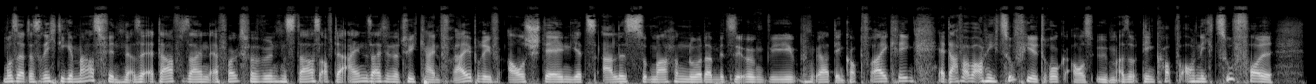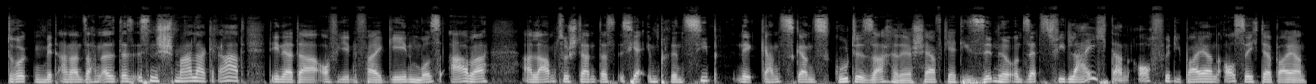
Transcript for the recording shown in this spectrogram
muss er das richtige Maß finden. Also er darf seinen erfolgsverwöhnten Stars auf der einen Seite natürlich keinen Freibrief ausstellen, jetzt alles zu machen, nur damit sie irgendwie ja, den Kopf frei kriegen. Er darf aber auch nicht zu viel Druck ausüben, also den Kopf auch nicht zu voll drücken mit anderen Sachen. Also das ist ein schmaler Grad, den er da auf jeden Fall gehen muss, aber Alarmzustand, das ist ja im Prinzip eine ganz, ganz gute Sache. Der schärft ja die Sinne und setzt vielleicht dann auch für die Bayern, aus Sicht der Bayern,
